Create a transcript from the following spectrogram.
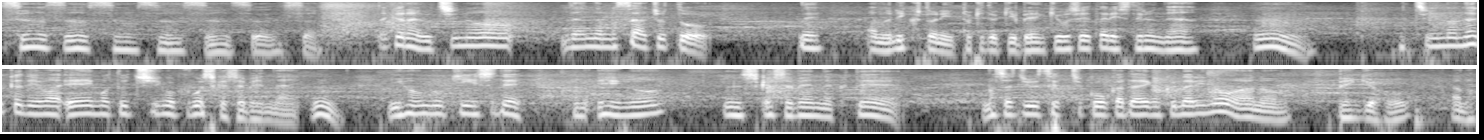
そうそうそうそうそうそうそうだからうちの旦那もさちょっとねあのリクトに時々勉強教えたりしてるんだうんうちの中では英語と中国語しか喋んない。うん。日本語禁止で、あの英語、うん、しか喋んなくて、マサチューセッツ工科大学なりの、あの、勉強法、あの、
